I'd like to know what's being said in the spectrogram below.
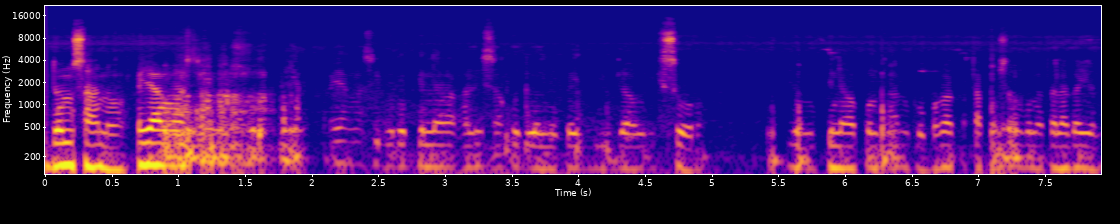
doon sa ano, kaya nga siguro, kaya nga siguro pinaalis ako doon ni kaibigang Iksor. Yung pinapuntahan ko, baka katapusan ko na talaga yun.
